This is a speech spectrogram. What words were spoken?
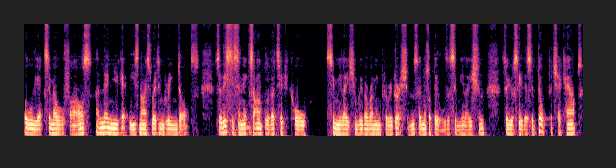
all the XML files and then you get these nice red and green dots. So this is an example of a typical simulation we were running for regression, so not a build, a simulation. So you'll see there's a job for checkout,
